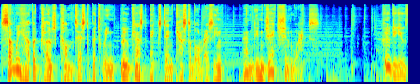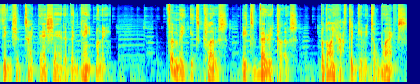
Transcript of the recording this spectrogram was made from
So we have a close contest between Bluecast X10 castable resin and injection wax. Who do you think should take their share of the gate money? For me it's close, it's very close, but I have to give it to wax.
